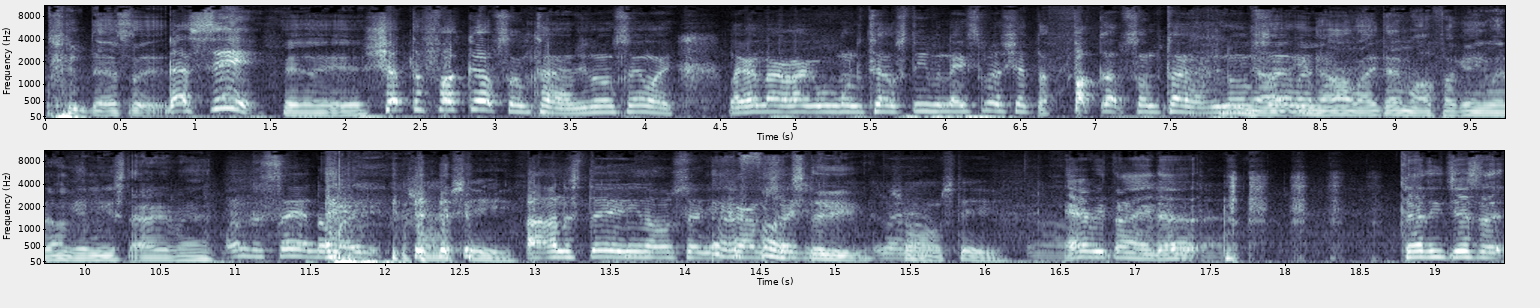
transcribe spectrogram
That's it. That's it. Hell yeah. Shut the fuck up sometimes. You know what I'm saying? Like, like I like, like we want to tell Stephen A. Smith, shut the fuck up sometimes. You know what You I'm know, saying? you Like, know, I don't like that motherfucker anyway. Don't get me started, man. I'm just saying though. Like, What's wrong with Steve? I understand. You know what I'm saying? Your Man, fuck conversation. Steve. What's wrong with Steve? Everything, dog. Cause he just, uh,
